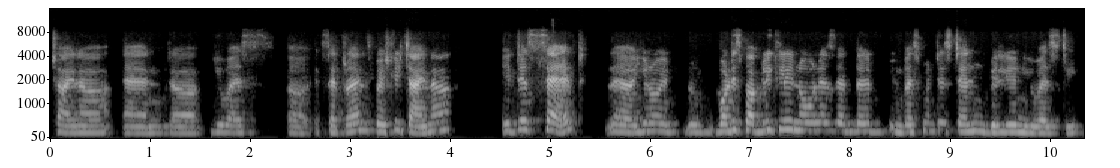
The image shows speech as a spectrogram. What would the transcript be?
China and US, uh, uh, etc. And especially China. It is said, uh, you know, it, what is publicly known is that the investment is 10 billion USD.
